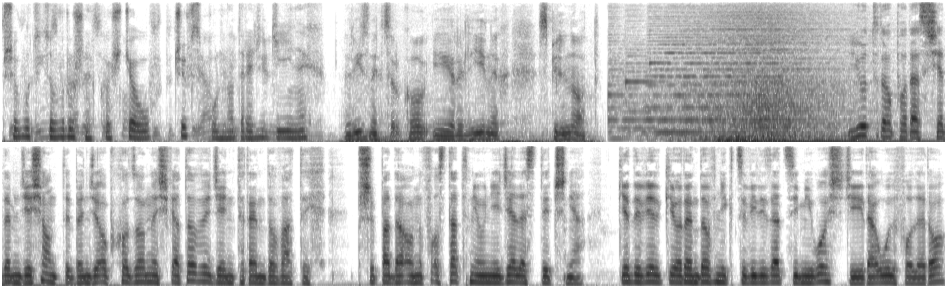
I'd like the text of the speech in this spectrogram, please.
przywódców różnych kościołów czy wspólnot religijnych різних церков і релігійних спільнот. Jutro po raz 70 będzie obchodzony Światowy Dzień Trendowatych. Przypada on w ostatnią niedzielę stycznia. Kiedy wielki orędownik cywilizacji miłości Raoul Folero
